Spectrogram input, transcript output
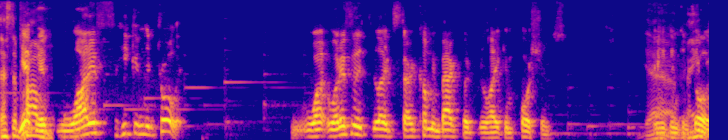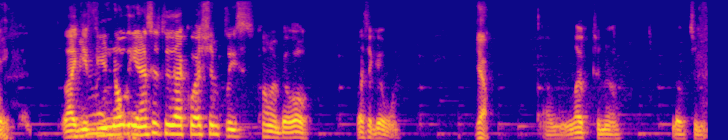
That's the Yeah. problem. What if he can control it? What what if it like start coming back, but like in portions? yeah, and he can control maybe. it. Like, Maybe if you know the answer to that question, please comment below. That's a good one. Yeah. I would love to know. Love to know.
